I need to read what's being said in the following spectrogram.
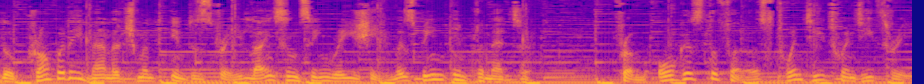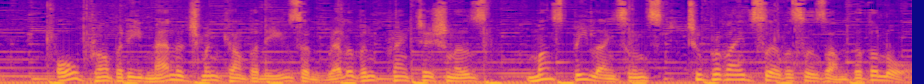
The property management industry licensing regime has been implemented. From August the 1st, 2023, all property management companies and relevant practitioners must be licensed to provide services under the law.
